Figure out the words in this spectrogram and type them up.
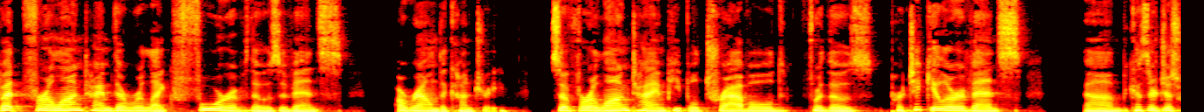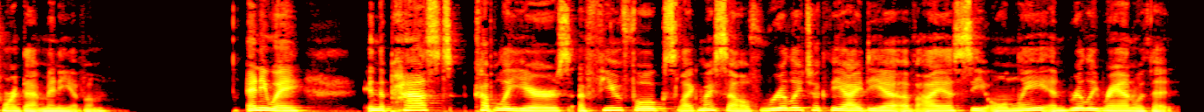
But for a long time, there were like four of those events around the country. So for a long time, people traveled for those particular events um, because there just weren't that many of them. Anyway, in the past couple of years, a few folks like myself really took the idea of ISC only and really ran with it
